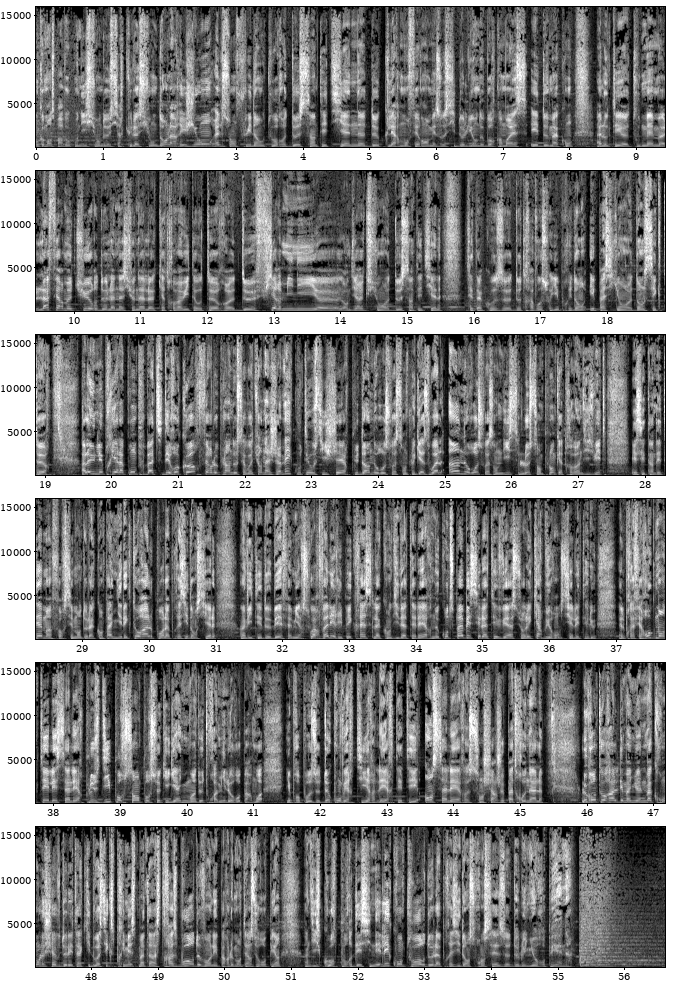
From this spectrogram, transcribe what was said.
On commence par vos conditions de circulation dans la région. Elles sont fluides hein, autour de Saint-Étienne, de Clermont-Ferrand, mais aussi de Lyon, de Bourg-en-Bresse et de Mâcon. À noter euh, tout de même la fermeture de la nationale 88 à hauteur de Firmini euh, en direction de Saint-Étienne. C'est à cause de travaux. Soyez prudents et patients dans le secteur. À la une, les prix à la pompe battent des records. Faire le plein de sa voiture n'a jamais coûté aussi cher. Plus d'un euro soixante le gasoil, un euro soixante-dix le samplon 98. Et c'est un des thèmes hein, forcément de la campagne électorale pour la présidentielle. Invité de BFM hier soir, Valérie Pécresse, la candidate LR, ne compte pas baisser la TVA sur les carburants si elle est élue. Elle préfère augmenter les salaires, plus 10% pour ceux qui gagnent moins de 3000 euros par mois et propose de convertir les RTT en salaire sans charge patronale. Le grand oral d'Emmanuel Macron, le chef de l'État qui doit s'exprimer ce matin à Strasbourg devant les parlementaires européens. Un discours pour dessiner les contours de la présidence française de l'Union européenne.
